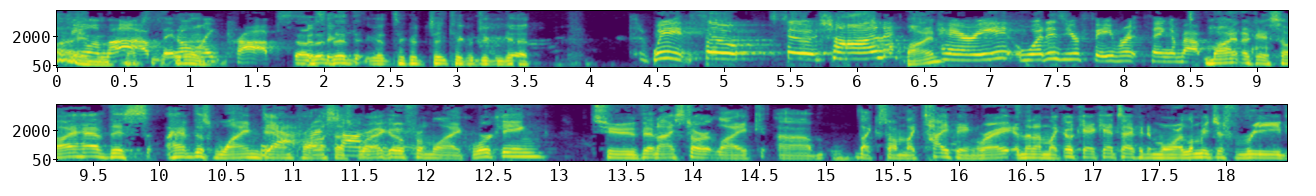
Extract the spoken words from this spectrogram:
fine. feel them Props up. is They don't like props. So Just the- take, the- take, what- take what you can get. Wait, so so Sean, Mine? Harry, what is your favorite thing about Mine. Okay, so I have this. I have this wind down Yeah, process where I go from like working to then I start like um like so I'm like typing right, and then I'm like okay I can't type anymore. Let me just read.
